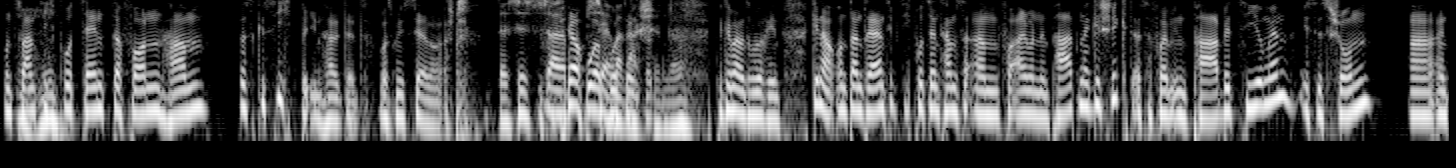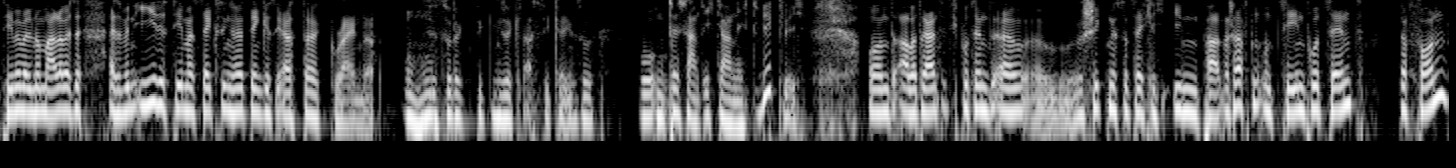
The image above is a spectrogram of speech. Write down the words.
Und 20% davon haben das Gesicht beinhaltet, was mich sehr überrascht. Das ist Sehr äh, sehr, hoher Prozentsatz. überraschend. Ja. Da können wir mal drüber reden. Genau, und dann 73 Prozent haben es ähm, vor allem an den Partner geschickt, also vor allem in Paarbeziehungen ist es schon äh, ein Thema, weil normalerweise, also wenn ich das Thema Sexing höre, denke ich erst der Grinder. Das ist so der, der, Klassiker. So, wo, Interessant, ich gar nicht. Wirklich. Und, aber 73 Prozent äh, schicken es tatsächlich in Partnerschaften und 10 Prozent davon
